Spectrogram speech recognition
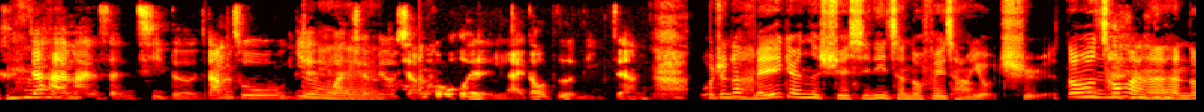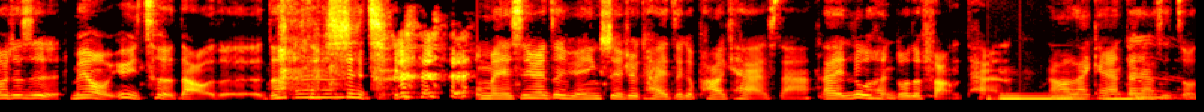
这还蛮神奇的。当初也完全没有想过会来到这里，这样。我觉得每一个人的学习历程都非常有趣，都充满了很多就是没有预测到的的，的事情。我们也是因为这个原因，所以就开这个 podcast 啊，来录很。很多的访谈，然后来看看大家是走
